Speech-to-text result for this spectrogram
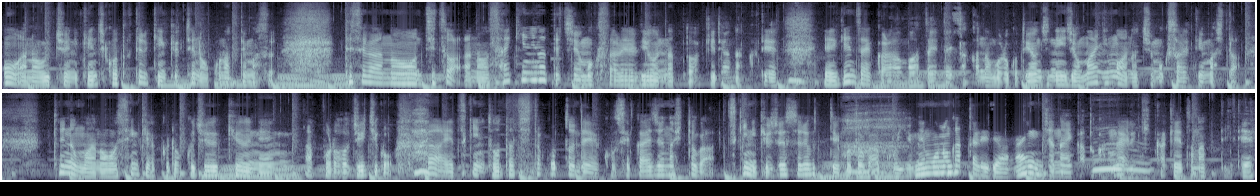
を、あの、宇宙に建築を建てる研究っていうのを行ってます。ですが、あの、実は、あの、最近になって注目されるようになったわけではなくて、えー、現在から、まあ、大体遡ること40年以上前にも、あの、注目されていました。というのも、あの、1969年アポロ11号が月に到達したことで、こう世界中の人が月に居住するっていうことがこう夢物語ではないんじゃないかと考えるきっかけとなっていて、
